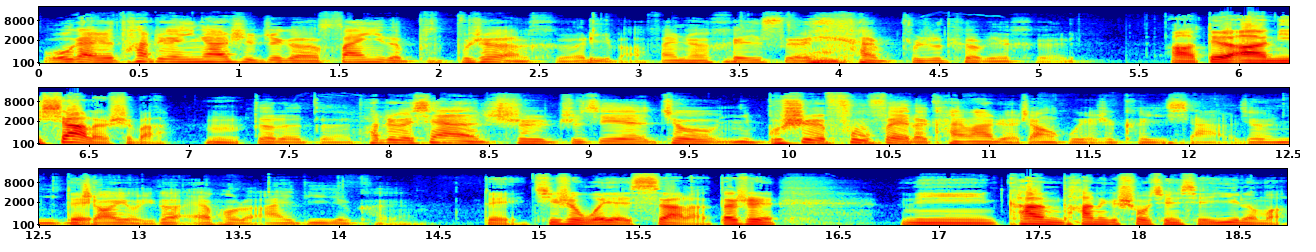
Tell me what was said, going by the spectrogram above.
我感觉它这个应该是这个翻译的不不是很合理吧，翻译成黑色应该不是特别合理。啊，对啊，你下了是吧？嗯，对对对，它这个现在是直接就你不是付费的开发者账户也是可以下的，就是你只要有一个 Apple 的 ID 就可以了。对，其实我也下了，但是你看他那个授权协议了吗？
